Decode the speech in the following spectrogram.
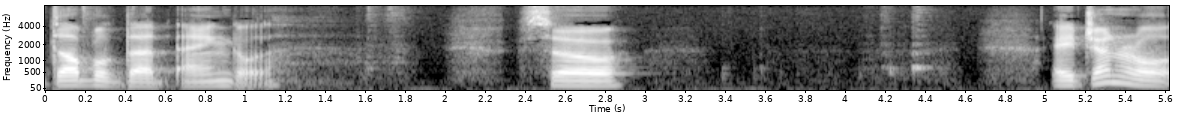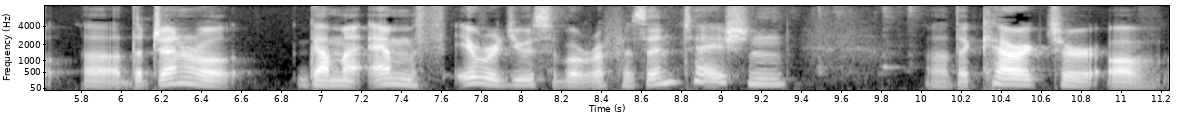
double that angle. So a general, uh, the general gamma mth irreducible representation, uh, the character of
